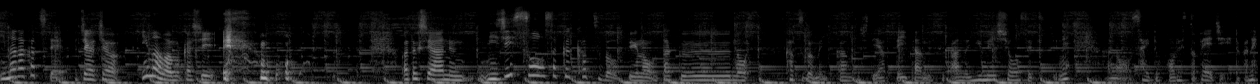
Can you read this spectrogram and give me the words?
今だかつて違う違う今は昔私はあの二次創作活動っていうのをオタクの活動の一環としてやっていたんですがあの夢小説ってねあのサイトフォレストページとかね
